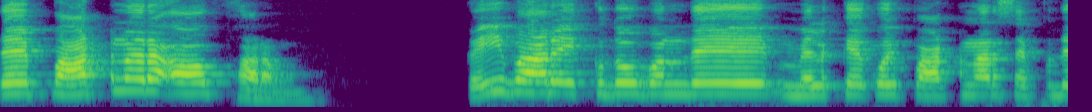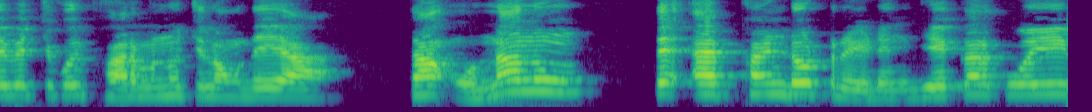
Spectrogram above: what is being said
ਤੇ ਪਾਰਟਨਰ ਆਫ ਫਰਮ ਕਈ ਵਾਰ ਇੱਕ ਦੋ ਬੰਦੇ ਮਿਲ ਕੇ ਕੋਈ ਪਾਰਟਨਰਸ਼ਿਪ ਦੇ ਵਿੱਚ ਕੋਈ ਫਰਮ ਨੂੰ ਚਲਾਉਂਦੇ ਆ, ਤਾਂ ਉਹਨਾਂ ਨੂੰ ਤੇ ਐਫ ਐਂਡ ਓ ਟ੍ਰੇਡਿੰਗ ਜੇਕਰ ਕੋਈ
